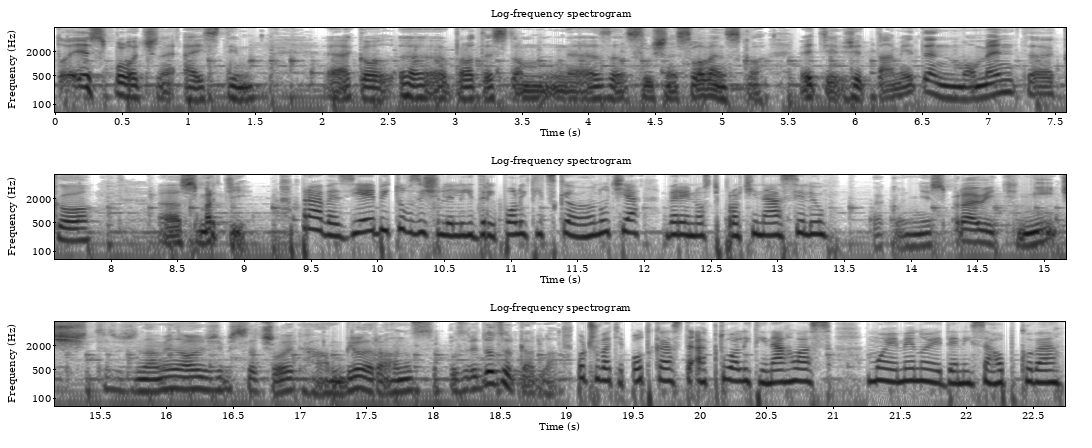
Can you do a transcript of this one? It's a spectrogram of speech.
to je spoločné aj s tým ako e, protestom e, za slušné Slovensko. Viete, že tam je ten moment ako e, smrti. Práve z jej bytu vzýšli lídry politického hnutia Verejnosť proti násiliu. Ako nespraviť nič, to znamenalo, že by sa človek hambil ráno sa pozrieť do zrkadla. Počúvate podcast Aktuality na hlas. Moje meno je Denisa Hopková.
